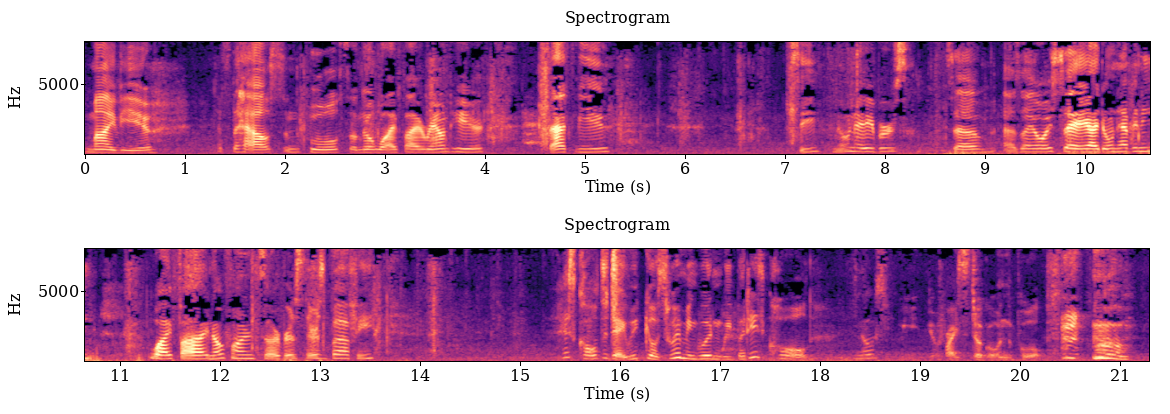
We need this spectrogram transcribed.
my view. That's the house and the pool, so no Wi-Fi around here. Back view. See, no neighbors. So, as I always say, I don't have any Wi-Fi, no phone service. There's Buffy. It's cold today. We'd go swimming, wouldn't we? But it's cold. No, you'll probably still go in the pool.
